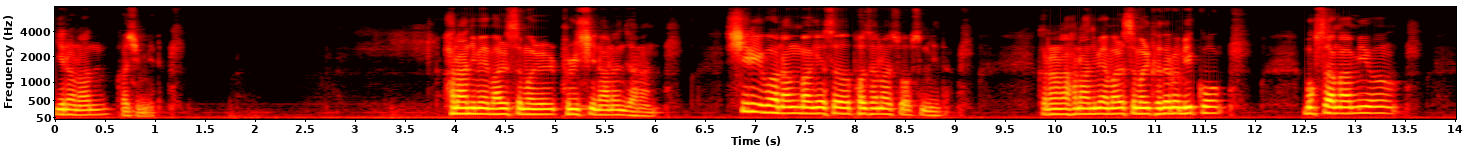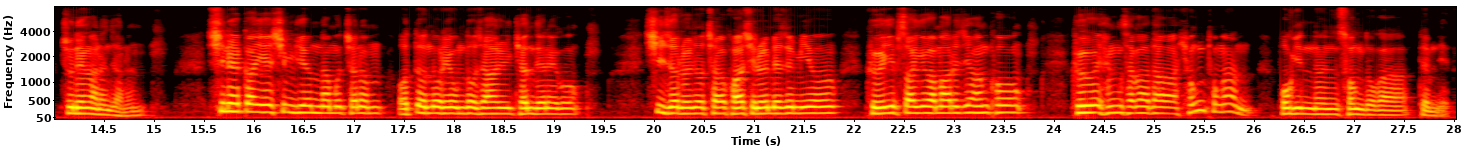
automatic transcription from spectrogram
일어난 것입니다. 하나님의 말씀을 불신하는 자는 시리와 낭망에서 벗어날 수 없습니다. 그러나 하나님의 말씀을 그대로 믿고 묵상하며 준행하는 자는 시냇가에 심기운 나무처럼 어떤 어려움도 잘 견뎌내고 시절을 쫓아 과실을 맺으며 그 잎사귀가 마르지 않고 그 행사가 다 형통한 복 있는 성도가 됩니다.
